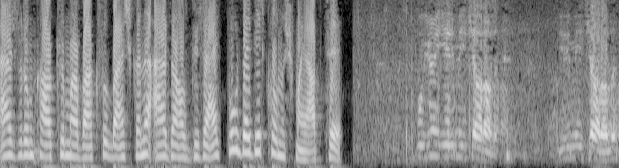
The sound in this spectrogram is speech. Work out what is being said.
Erzurum Kalkınma Vakfı Başkanı Erdal Güzel burada bir konuşma yaptı. Bugün 22 Aralık. 22 Aralık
